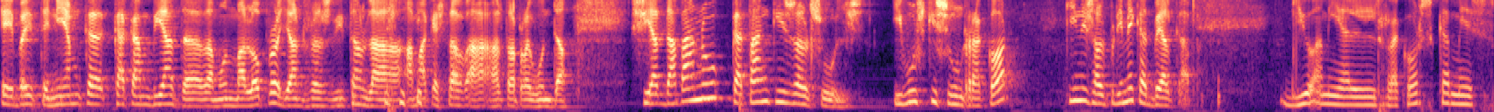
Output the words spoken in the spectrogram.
Eh, bé, teníem que, que ha canviat de, de Montmeló, però ja ens ho has dit amb, la, amb aquesta altra pregunta. Si et demano que tanquis els ulls i busquis un record, quin és el primer que et ve al cap? Jo, a mi, els records que més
